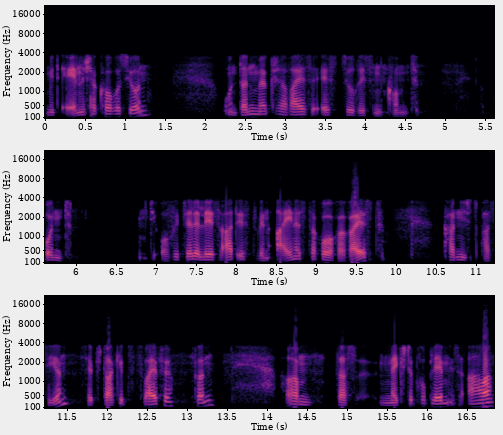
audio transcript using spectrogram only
mit ähnlicher Korrosion und dann möglicherweise es zu Rissen kommt? Und die offizielle Lesart ist, wenn eines der Rohre reißt, kann nichts passieren. Selbst da gibt es Zweifel dran. Ähm, das nächste Problem ist aber,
